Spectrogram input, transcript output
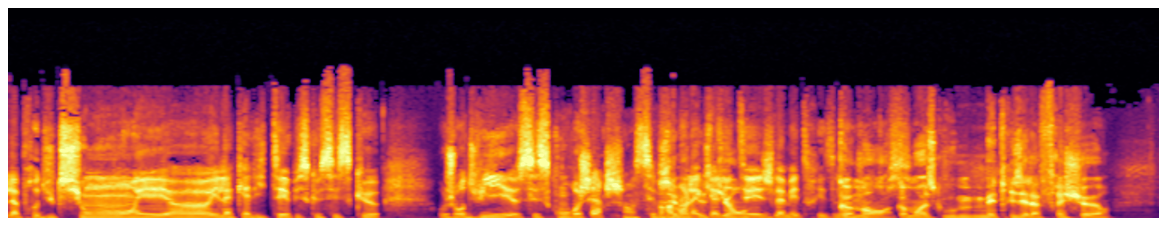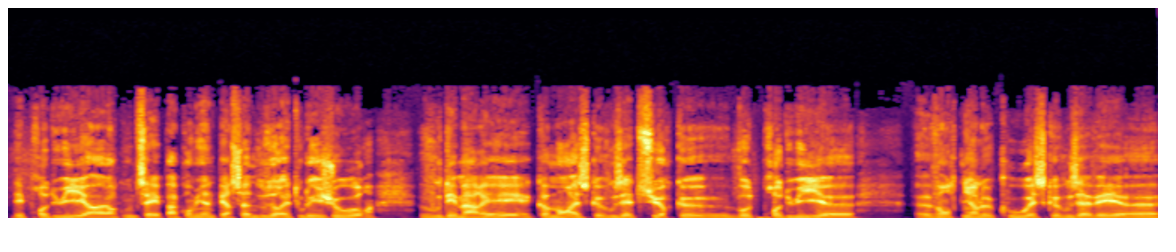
la production et, et la qualité, puisque c'est ce que aujourd'hui, c'est ce qu'on recherche. hein. C'est vraiment la question. qualité et je la maîtrise. là, Comment, comment est-ce que vous maîtrisez la fraîcheur des produits alors que vous ne savez pas combien de personnes vous aurez tous les jours Vous démarrez? Comment est-ce que vous êtes sûr que votre produit vont tenir le coup. Est-ce que vous avez euh,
